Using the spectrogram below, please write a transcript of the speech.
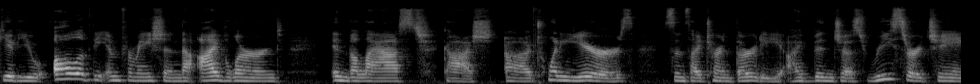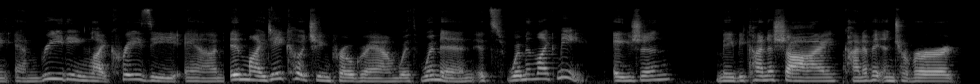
give you all of the information that I've learned in the last, gosh, uh, 20 years since I turned 30. I've been just researching and reading like crazy. And in my day coaching program with women, it's women like me, Asian, maybe kind of shy, kind of an introvert,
